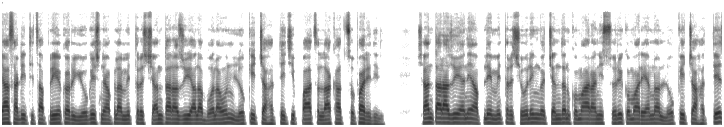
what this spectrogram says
त्यासाठी तिचा प्रियकर योगेशने आपला मित्र शांताराजू याला बोलावून लोकेशच्या हत्येची पाच लाखात सुपारी दिली. शांताराजू याने आपले मित्र शिवलिंग चंदनकुमार आणि सूर्यकुमार यांना लोकेशच्या हत्येत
